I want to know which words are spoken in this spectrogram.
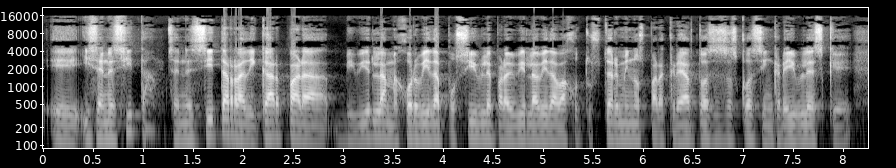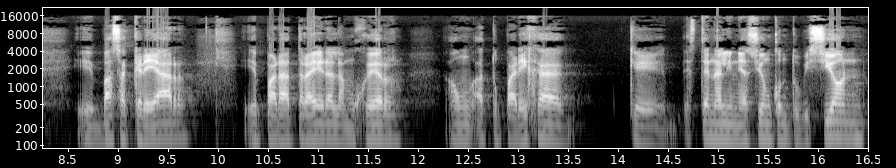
Eh, y se necesita, se necesita radicar para vivir la mejor vida posible, para vivir la vida bajo tus términos, para crear todas esas cosas increíbles que eh, vas a crear. Eh, para atraer a la mujer, a, a tu pareja que esté en alineación con tu visión,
